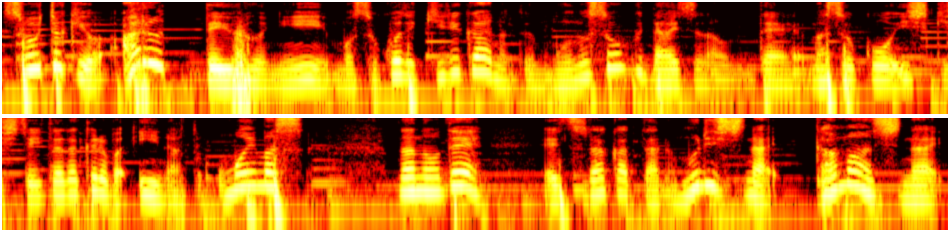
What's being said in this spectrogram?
そういう時はあるっていうふうに、もうそこで切り替えるのってものすごく大事なので、まあ、そこを意識していただければいいなと思います。なので、え辛かったら無理しない、我慢しない、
